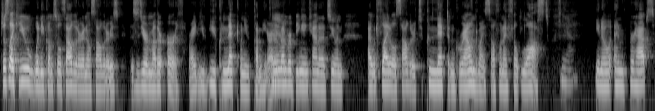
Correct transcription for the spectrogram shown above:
just like you when you come to El Salvador and El Salvador is this is your mother earth, right? You you connect when you come here. I Yeah. remember being in Canada too, and I would fly to El Salvador to connect and ground myself when I felt lost, yeah you know, and perhaps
